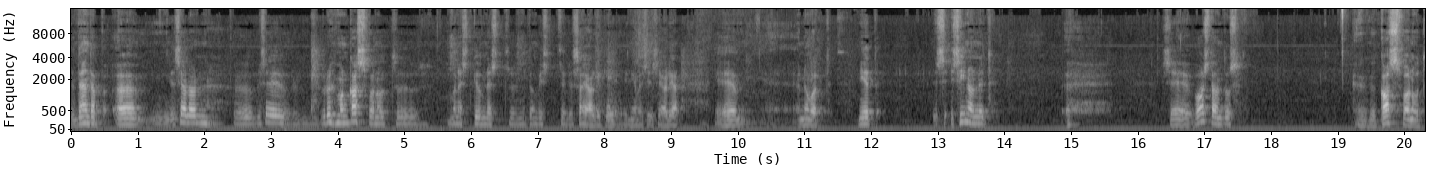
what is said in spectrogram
tähendab äh,, seal on Äh, see rühm on kasvanud mõnest kümnest, nüüd on vist saja ligi inimesi seal ja no vot, nii et siin on nüüd see vastandus kasvanud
